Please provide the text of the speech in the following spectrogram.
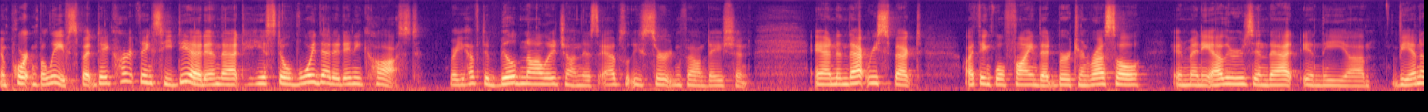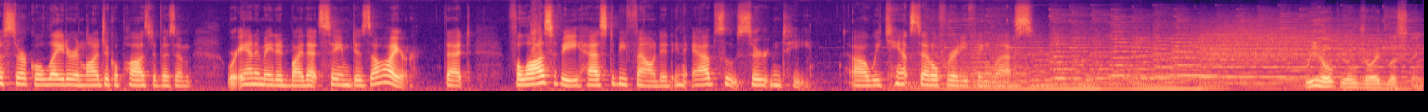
important beliefs? But Descartes thinks he did, and that he has to avoid that at any cost, where you have to build knowledge on this absolutely certain foundation. And in that respect, I think we'll find that Bertrand Russell and many others in that in the uh, Vienna Circle later in logical positivism were animated by that same desire that philosophy has to be founded in absolute certainty. Uh, we can't settle for anything less. We hope you enjoyed listening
